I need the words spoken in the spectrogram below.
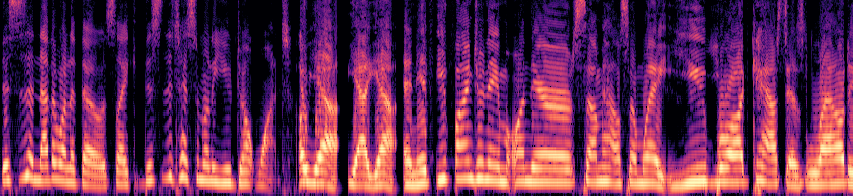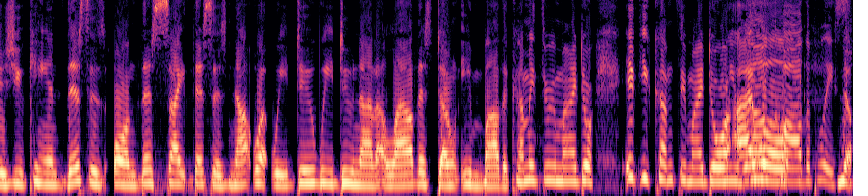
This is another one of those. Like this is the testimony you don't want. Oh yeah, yeah, yeah. And if you find your name on there somehow, some way, you broadcast as loud as you can. This is on this site. This is not what we do. We do not allow this. Don't even bother coming through my door. If you come through my door, you I will, will call the police. No,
